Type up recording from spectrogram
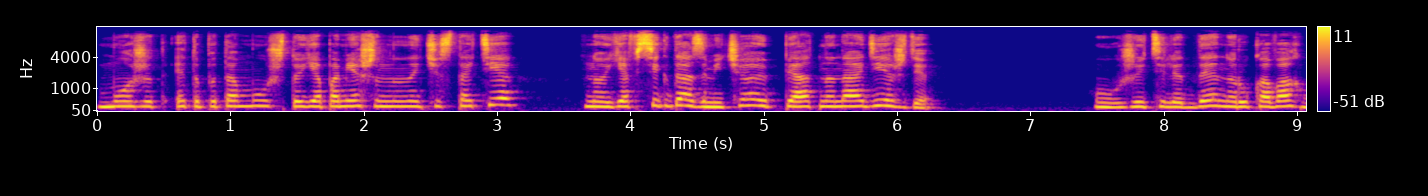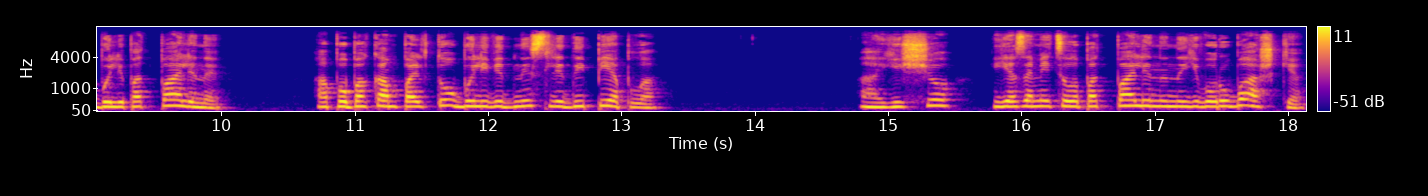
Может, это потому, что я помешана на чистоте, но я всегда замечаю пятна на одежде. У жителя Д на рукавах были подпалины, а по бокам пальто были видны следы пепла. А еще я заметила подпалины на его рубашке.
